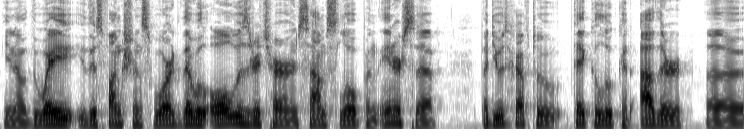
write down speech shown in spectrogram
you know, the way these functions work, they will always return some slope and intercept, but you would have to take a look at other uh,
